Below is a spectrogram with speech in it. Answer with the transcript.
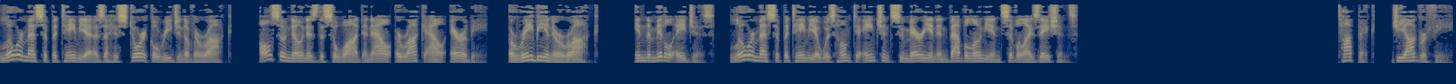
Lower Mesopotamia is a historical region of Iraq. Also known as the Sawad and al Iraq al Arabi, Arabian Iraq, in the Middle Ages. Lower Mesopotamia was home to ancient Sumerian and Babylonian civilizations. Geography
